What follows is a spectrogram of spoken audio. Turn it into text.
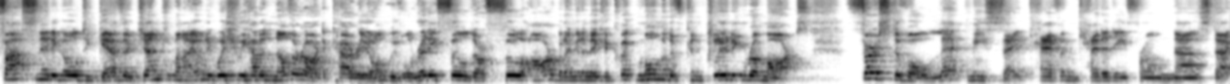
Fascinating altogether. Gentlemen, I only wish we had another hour to carry on. We've already filled our full hour, but I'm going to make a quick moment of concluding remarks. First of all, let me say, Kevin Kennedy from NASDAQ,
